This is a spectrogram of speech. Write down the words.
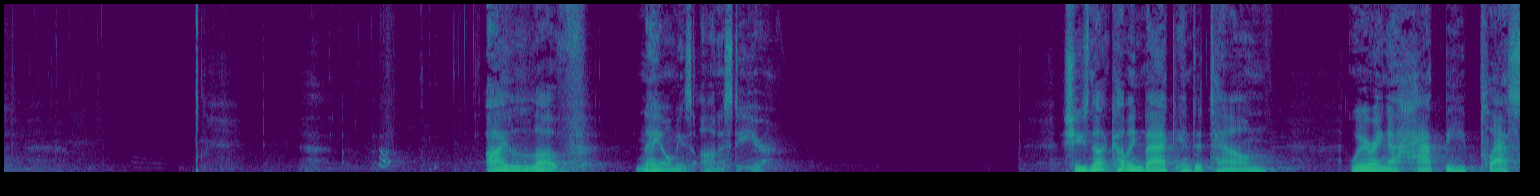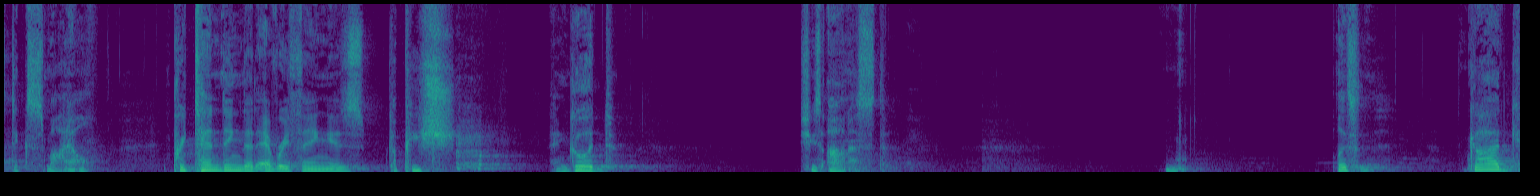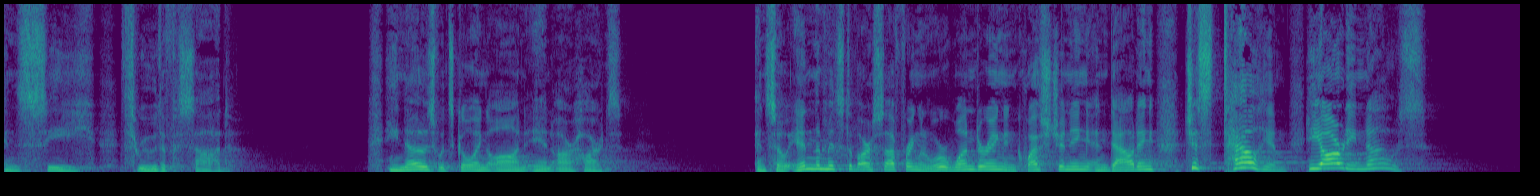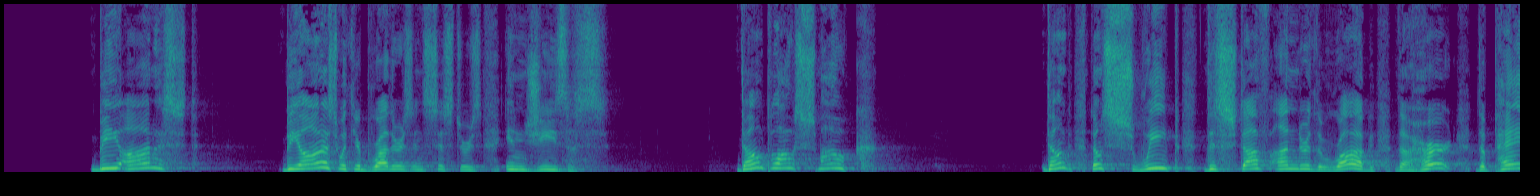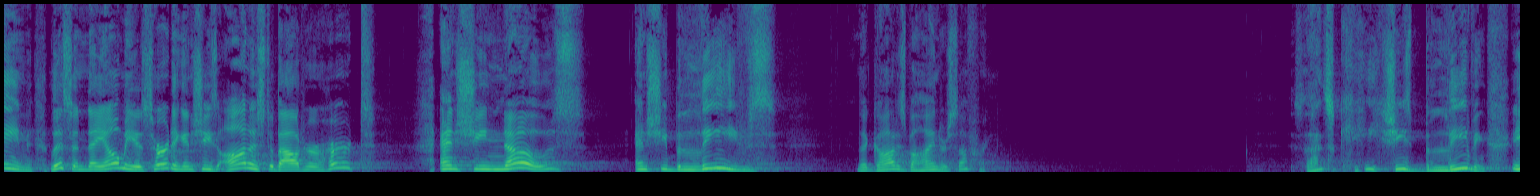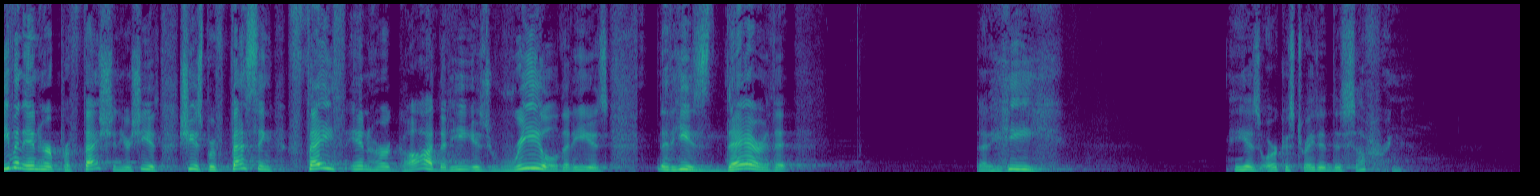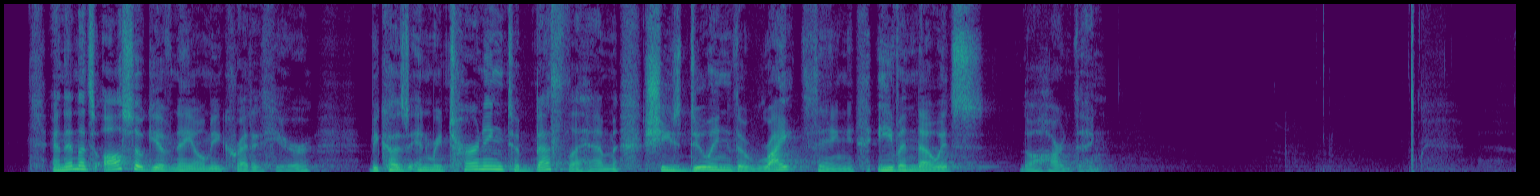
I love Naomi's honesty here. She's not coming back into town wearing a happy plastic smile, pretending that everything is capiche and good. She's honest. Listen, God can see through the facade. He knows what's going on in our hearts. And so, in the midst of our suffering, when we're wondering and questioning and doubting, just tell Him. He already knows. Be honest. Be honest with your brothers and sisters in Jesus. Don't blow smoke. Don't, don't sweep the stuff under the rug, the hurt, the pain. Listen, Naomi is hurting and she's honest about her hurt. And she knows and she believes that God is behind her suffering. So that's key. She's believing. Even in her profession here, she is, she is professing faith in her God that He is real, that He is, that he is there, that, that He He has orchestrated this suffering. And then let's also give Naomi credit here because in returning to Bethlehem, she's doing the right thing, even though it's the hard thing.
